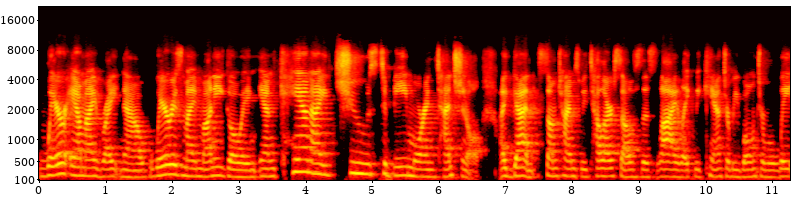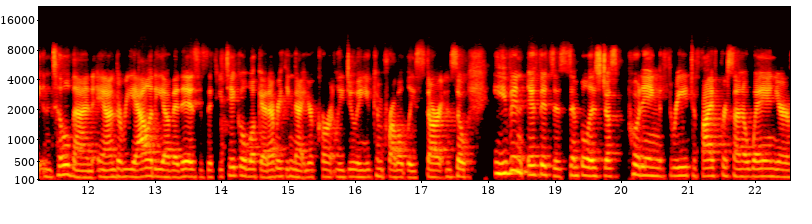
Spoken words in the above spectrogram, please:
where am I right now? Where is my money going? And can I choose to be more intentional? Again, sometimes we tell ourselves this lie like we can't or we won't or we'll wait until then. And the reality of it is, is if you take a look at everything that you're currently doing, you can probably start. And so even if it's as simple as just putting three to 5% away in your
